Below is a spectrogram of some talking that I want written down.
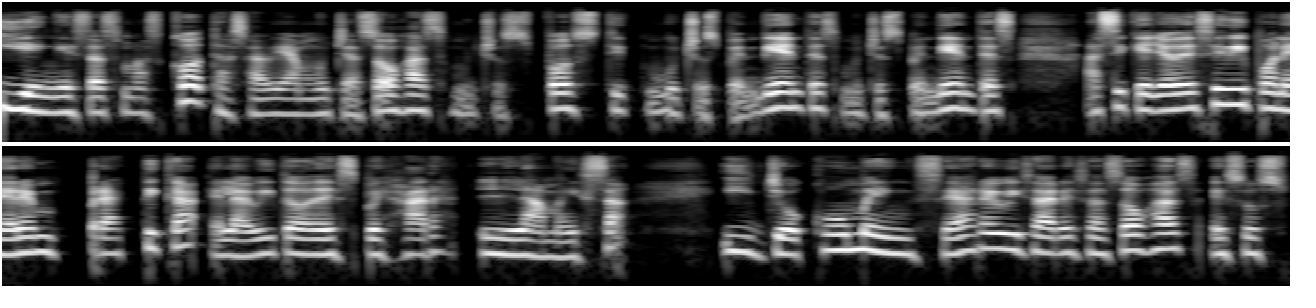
y en esas mascotas había muchas hojas, muchos post-it, muchos pendientes, muchos pendientes. Así que yo decidí poner en práctica el hábito de despejar la mesa y yo comencé a revisar esas hojas, esos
